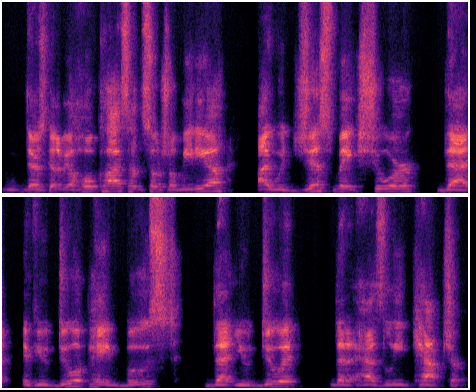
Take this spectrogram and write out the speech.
there's going to be a whole class on social media. I would just make sure that if you do a paid boost, that you do it that it has lead capture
